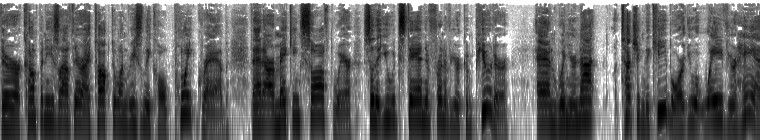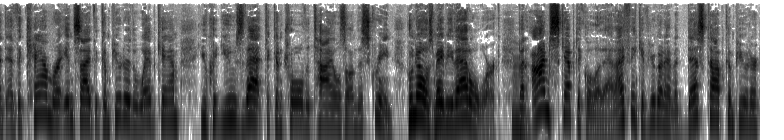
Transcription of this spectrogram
There are companies out there. I talked to one recently called Point Grab that are making software so that you would stand in front of your computer and when you're not touching the keyboard, you would wave your hand, and the camera inside the computer, the webcam, you could use that to control the tiles on the screen. Who knows? Maybe that'll work. Hmm. But I'm skeptical of that. I think if you're going to have a desktop computer,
